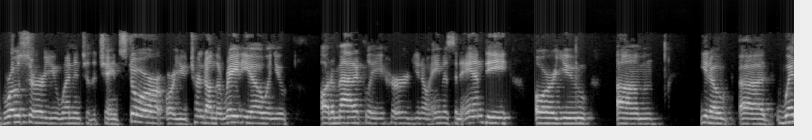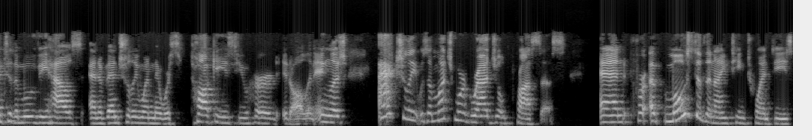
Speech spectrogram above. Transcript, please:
grocer, you went into the chain store, or you turned on the radio and you automatically heard you know Amos and Andy, or you um, you know uh, went to the movie house and eventually when there were talkies, you heard it all in English. Actually, it was a much more gradual process. And for uh, most of the 1920s,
